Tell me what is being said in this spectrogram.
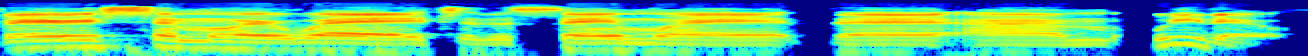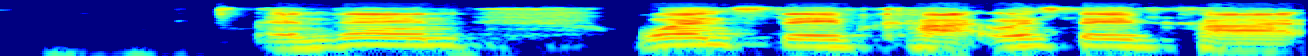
very similar way to the same way that um, we do. And then once they've caught, once they've caught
